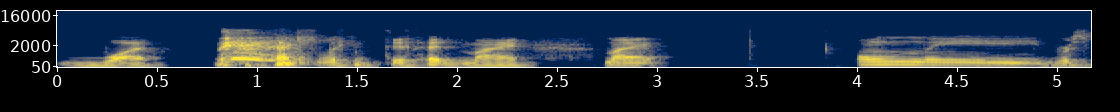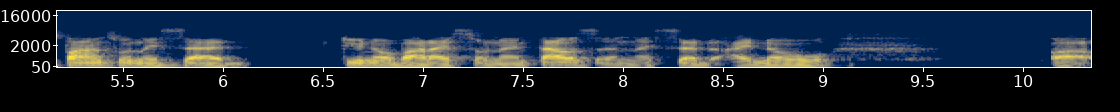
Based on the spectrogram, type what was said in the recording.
what they actually did. My my only response when they said, "Do you know about ISO 9000?" I said, "I know." Uh,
